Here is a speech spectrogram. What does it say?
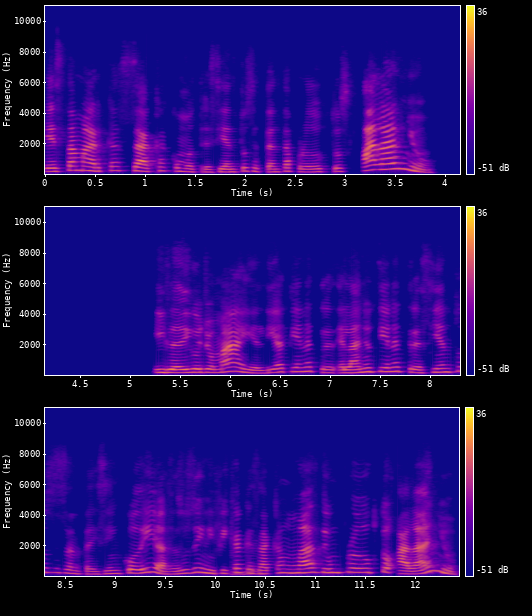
esta marca saca como 370 productos al año. Y le digo yo, ma, y el día tiene, tre- el año tiene 365 días. Eso significa que sacan más de un producto al año,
